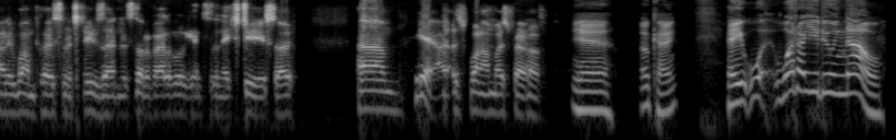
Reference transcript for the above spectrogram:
only one person achieves that, and it's not available again to the next year. So, um, yeah, it's one I'm most proud of. Yeah. Okay. Hey, wh- what are you doing now?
